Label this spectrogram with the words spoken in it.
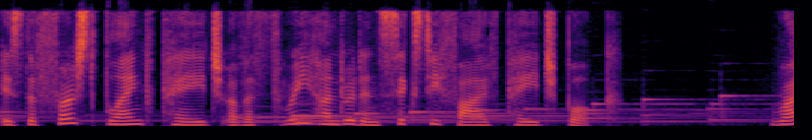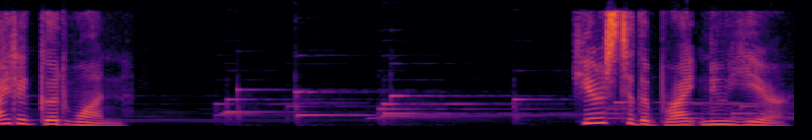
is the first blank page of a 365 page book. Write a good one. Here's to the bright new year,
